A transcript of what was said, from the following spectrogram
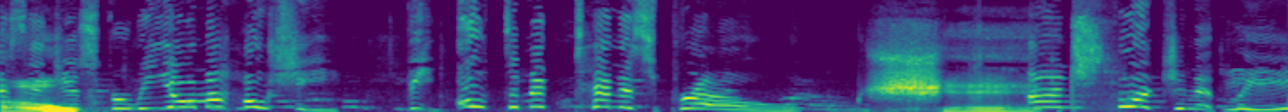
message Oh? is for Ryoma Hoshi, the ultimate tennis pro. Shit. Unfortunately,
